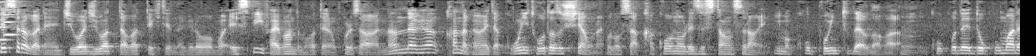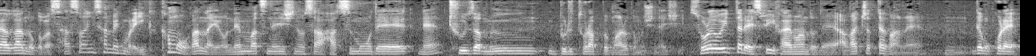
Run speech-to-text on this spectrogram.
テスラがね、じわじわって上がってきてるんだけど、まあ、SP500 も上がってるの。これさ、なんだかんだ考えたらここに到達しちゃうね。このさ、加工のレジスタンスライン。今、ここポイントだよ、だから。うん、ここでどこまで上がるのか、さすがに300までいくかもわかんないよ。年末年始のさ、初詣ね、To the Moon ブルトラップもあるかもしれないし。それを言ったら SP500 で上がっちゃったからね。うん。でもこれ、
